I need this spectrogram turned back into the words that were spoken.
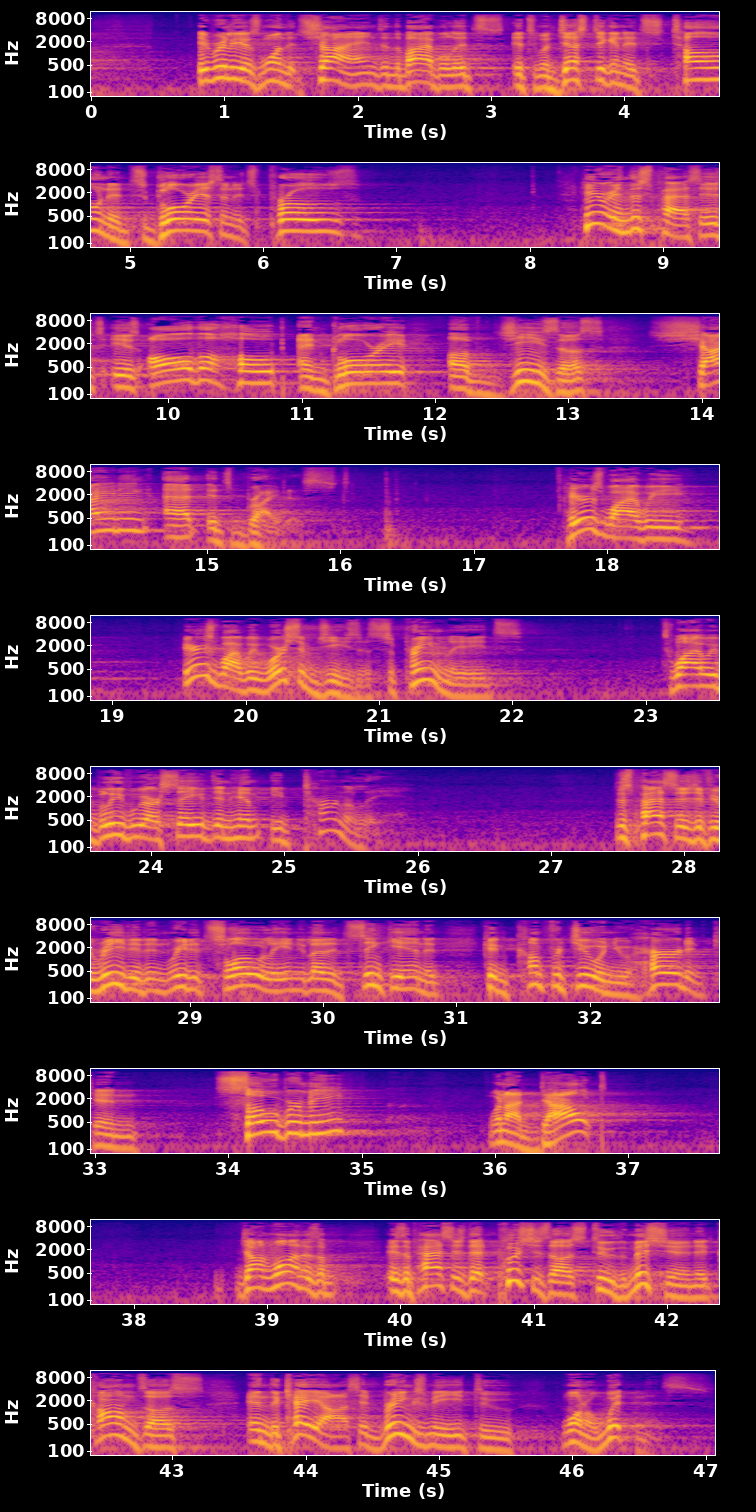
it really is one that shines in the Bible. It's, it's majestic in its tone, it's glorious in its prose. Here in this passage is all the hope and glory of Jesus shining at its brightest. Here's why we, here's why we worship Jesus supremely. It's, it's why we believe we are saved in Him eternally. This passage, if you read it and read it slowly and you let it sink in, it can comfort you when you hurt. It can sober me when I doubt. John 1 is a, is a passage that pushes us to the mission. It calms us in the chaos. It brings me to want to witness.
